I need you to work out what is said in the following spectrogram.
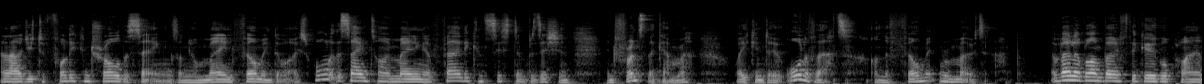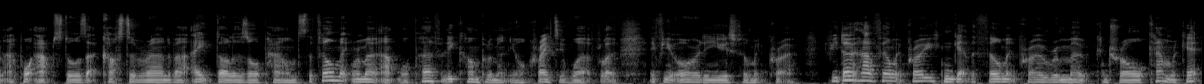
allowed you to fully control the settings on your main filming device while at the same time maintaining a fairly consistent position in front of the camera where you can do all of that on the Filmic Remote app. Available on both the Google Play and Apple App Stores at a cost of around about $8 or pounds, the Filmic Remote app will perfectly complement your creative workflow if you already use Filmic Pro. If you don't have Filmic Pro, you can get the Filmic Pro Remote Control Camera Kit,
